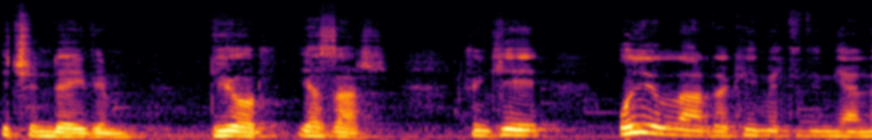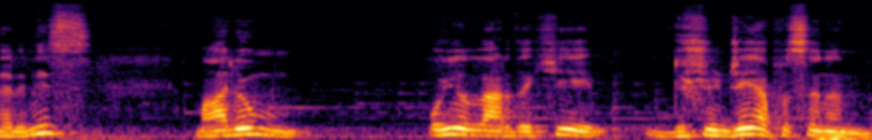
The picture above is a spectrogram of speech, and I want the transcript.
içindeydim diyor yazar. Çünkü o yıllarda kıymetli dinleyenlerimiz malum o yıllardaki düşünce yapısının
